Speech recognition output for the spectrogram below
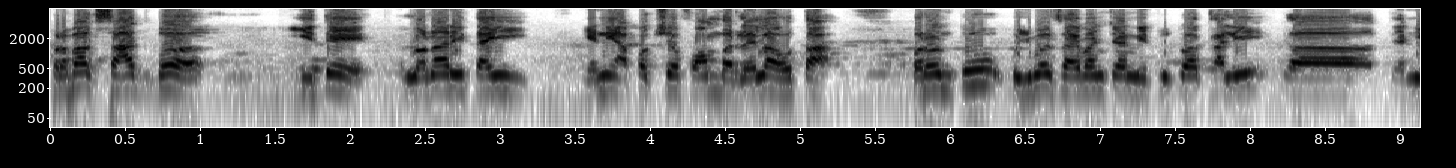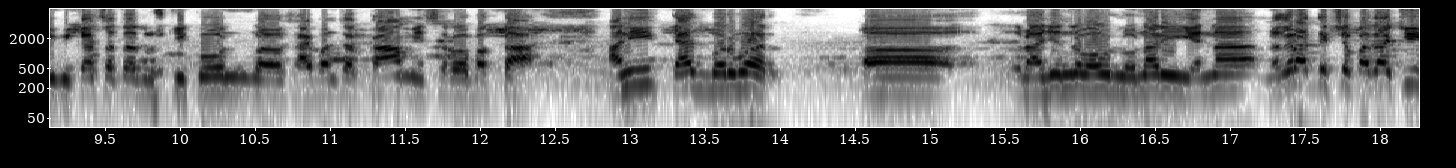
प्रभाग सात ब येथे लोणारी ताई यांनी अपक्ष फॉर्म भरलेला होता. परंतु भुजबळ साहेबांच्या नेतृत्वाखाली त्यांनी विकासाचा दृष्टिकोन साहेबांचं काम हे सर्व बघता आणि त्याचबरोबर राजेंद्रभाऊ राजेंद्र भाऊ लोणारी यांना नगराध्यक्ष पदाची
